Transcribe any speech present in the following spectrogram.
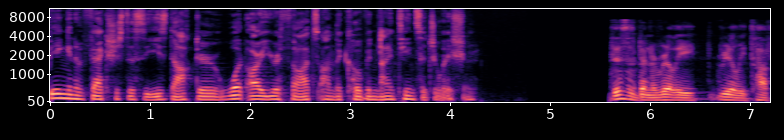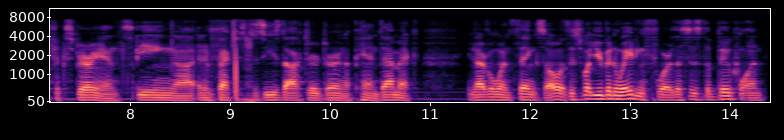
being an infectious disease doctor, what are your thoughts on the COVID 19 situation? This has been a really, really tough experience being uh, an infectious disease doctor during a pandemic. You know, everyone thinks, oh, this is what you've been waiting for. This is the big one.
